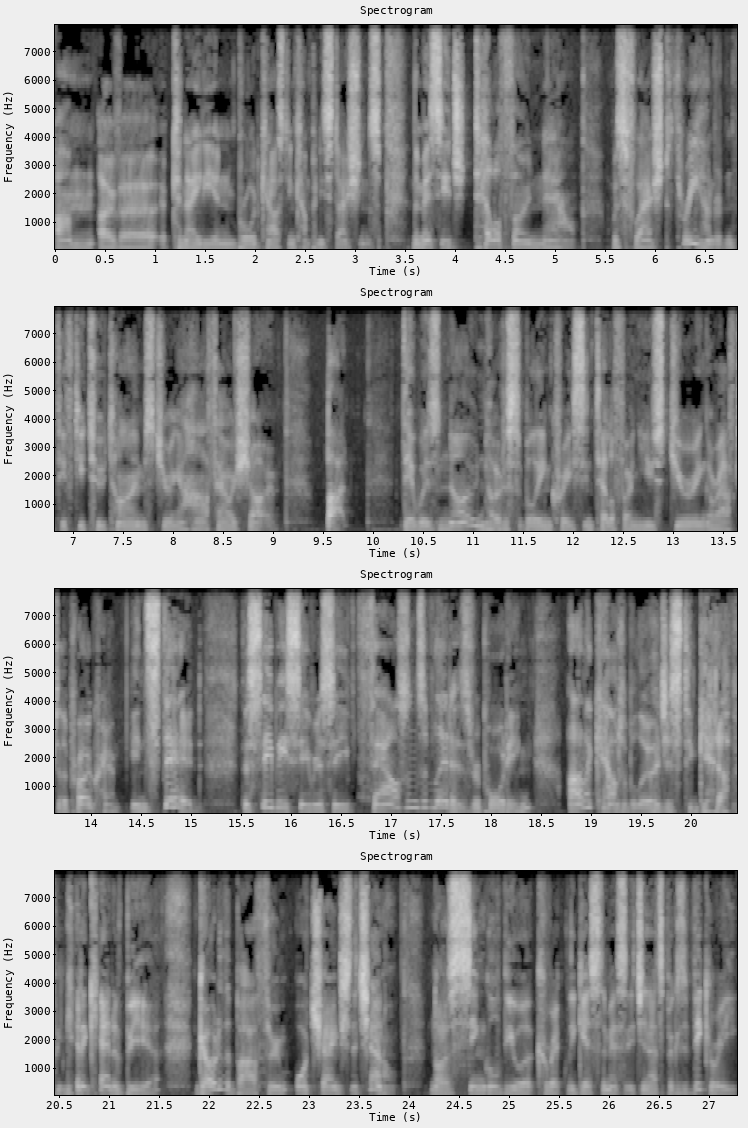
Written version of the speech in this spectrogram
um, over Canadian broadcasting company stations. The message telephone now was flashed 352 times during a half hour show. But there was no noticeable increase in telephone use during or after the program. Instead, the CBC received thousands of letters reporting unaccountable urges to get up and get a can of beer, go to the bathroom, or change the channel. Not a single viewer correctly guessed the message, and that's because Vicary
